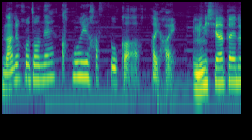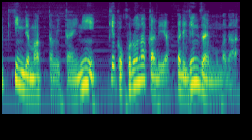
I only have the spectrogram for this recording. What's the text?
なるほどね。こういう発想か。はいはい。ミニシアターの基金でもあったみたいに、結構コロナ禍でやっぱり現在もまだ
